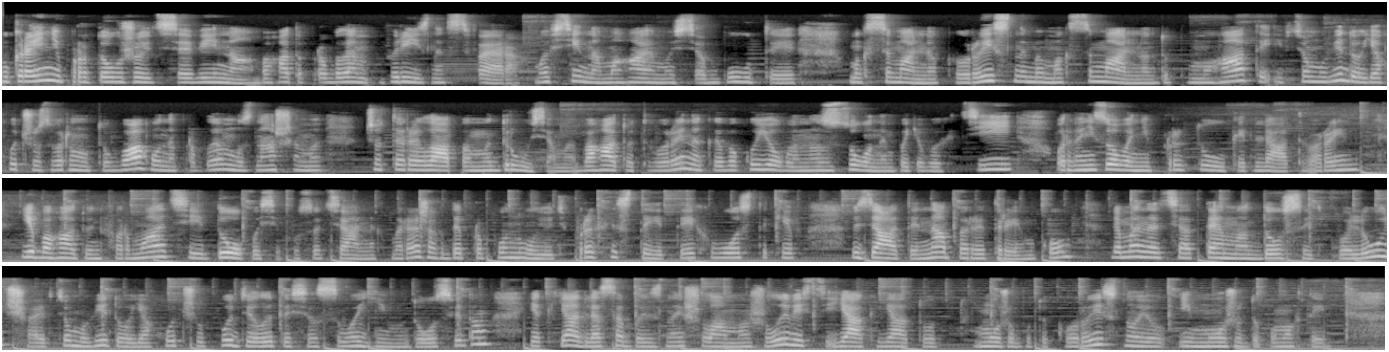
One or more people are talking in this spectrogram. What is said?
В Україні продовжується війна, багато проблем в різних сферах. Ми всі намагаємося бути максимально корисними, максимально допомагати. І в цьому відео я хочу звернути увагу на проблему з нашими чотирилапими друзями. Багато тваринок евакуйовано з зони бойових дій, організовані притулки для тварин. Є багато інформації, дописів у соціальних мережах, де пропонують прихистити хвостиків, взяти на перетримку. Для мене ця тема досить болюча, і в цьому відео я хочу поділитися своїм досвідом, як я для себе знайшла можливість, як я тут можу бути корисною і можу допомогти.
